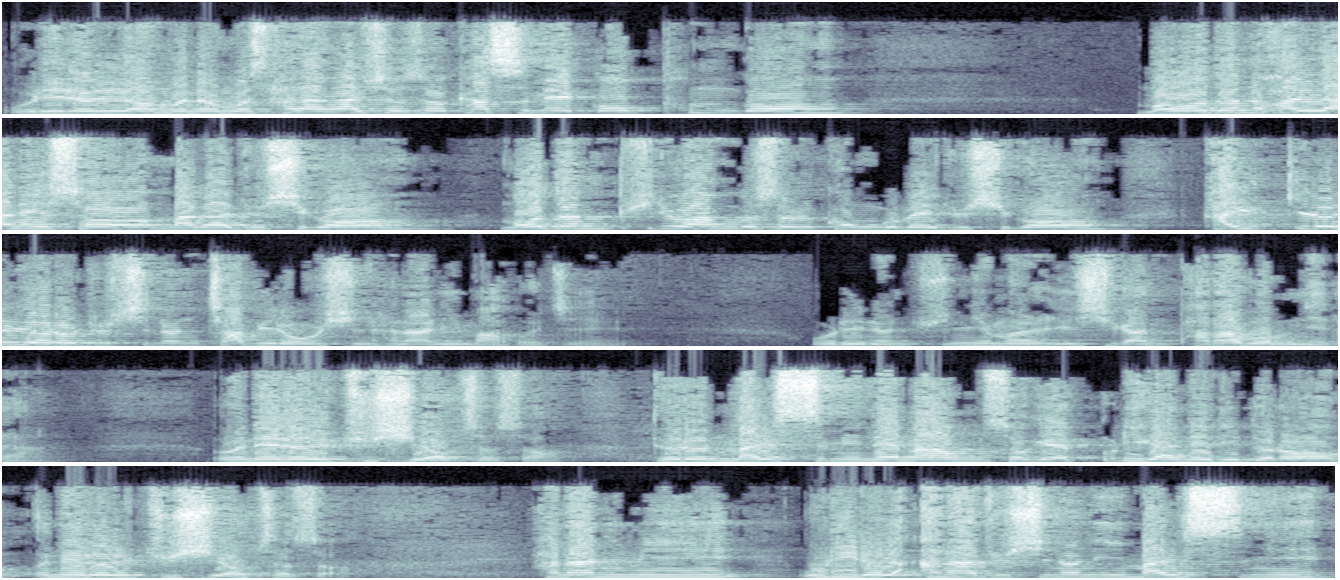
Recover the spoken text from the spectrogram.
우리를 너무너무 사랑하셔서 가슴에 꼭 품고 모든 환란에서 막아주시고 모든 필요한 것을 공급해 주시고 갈 길을 열어주시는 자비로우신 하나님 아버지, 우리는 주님을 이 시간 바라봅니다. 은혜를 주시옵소서. 들은 말씀이 내 마음속에 뿌리가 내리도록 은혜를 주시옵소서. 하나님이 우리를 안아주시는 이 말씀이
